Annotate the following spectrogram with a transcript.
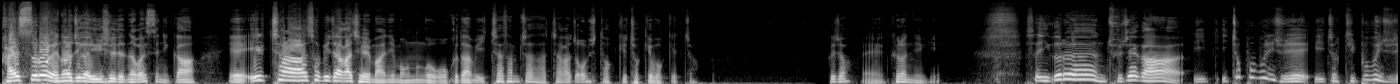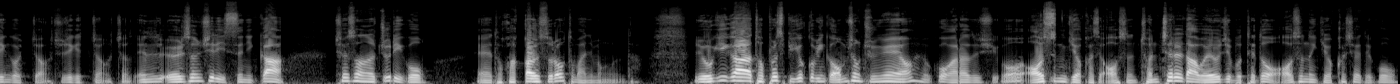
갈수록 에너지가 유실된다고 했으니까 예, 1차 소비자가 제일 많이 먹는 거고 그 다음 2차, 3차, 4차가 조금씩 더 적게 먹겠죠. 그죠? 예, 그런 얘기. 그래서 이 글은 주제가 이, 이쪽 부분이 주제, 이쪽 뒷부분이 주제인 거죠. 주제겠죠. 그렇죠? 열, 열 손실이 있으니까 최선을 줄이고 예, 더 가까울수록 더 많이 먹는다. 여기가 더 플러스 비교급이니까 엄청 중요해요. 꼭 알아두시고 어순 기억하세요. 어순 전체를 다 외우지 못해도 어순은 기억하셔야 되고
